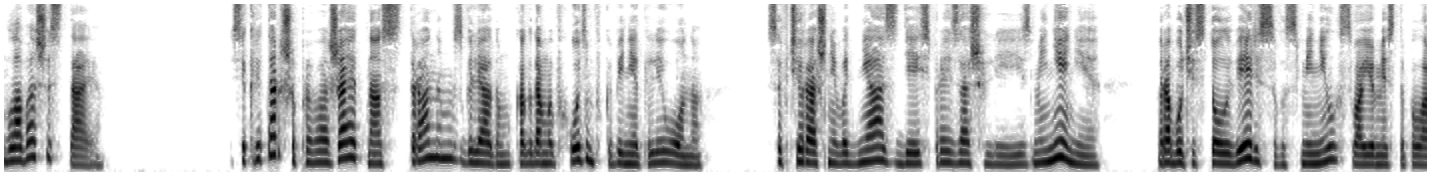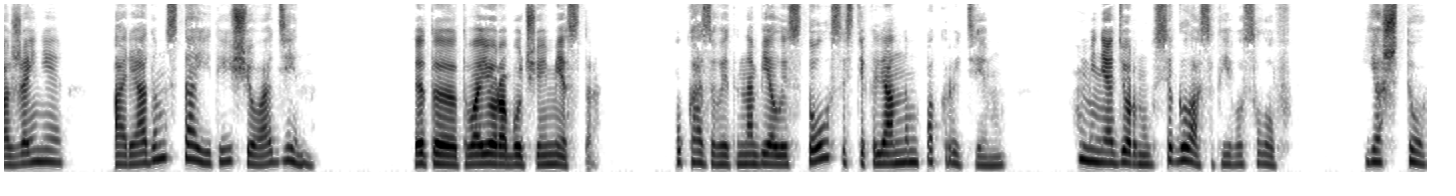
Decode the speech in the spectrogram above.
Глава шестая. Секретарша провожает нас странным взглядом, когда мы входим в кабинет Леона. Со вчерашнего дня здесь произошли изменения. Рабочий стол Вересова сменил свое местоположение, а рядом стоит еще один. «Это твое рабочее место», — указывает на белый стол со стеклянным покрытием. У меня дернулся глаз от его слов. «Я что,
